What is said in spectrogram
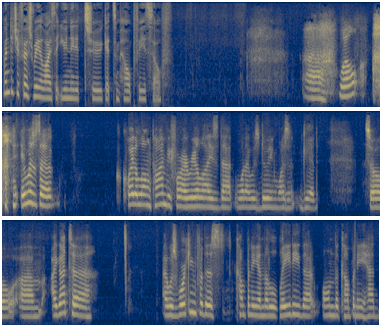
When did you first realize that you needed to get some help for yourself? Uh, well, it was quite a long time before I realized that what I was doing wasn't good. So um, I got to, I was working for this company, and the lady that owned the company had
